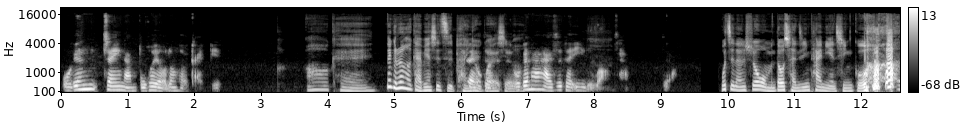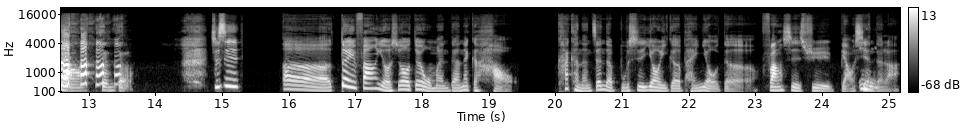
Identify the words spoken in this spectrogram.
我跟 J 男不会有任何改变。OK，那个任何改变是指朋友关系吗？我跟他还是可以一如往常。对啊，我只能说，我们都曾经太年轻过，真的。就是呃，对方有时候对我们的那个好，他可能真的不是用一个朋友的方式去表现的啦，嗯、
